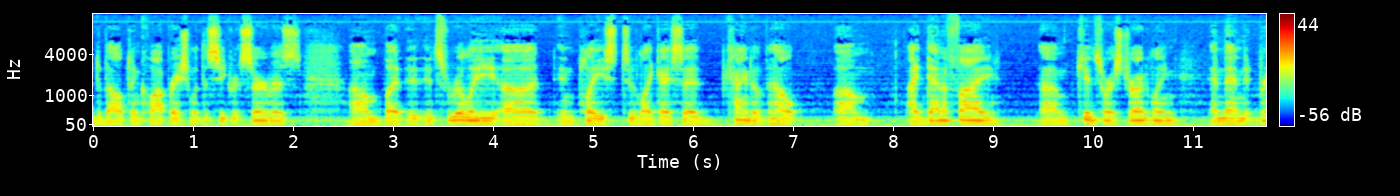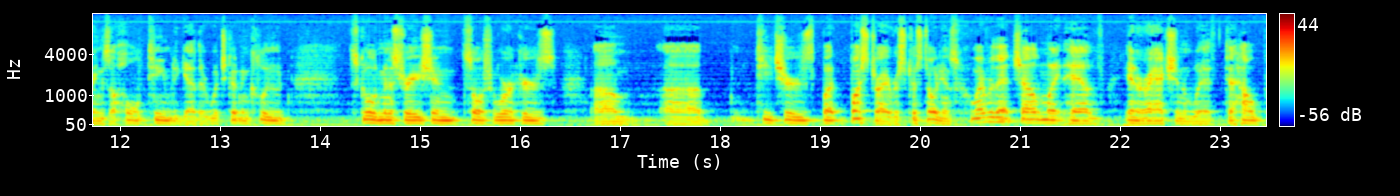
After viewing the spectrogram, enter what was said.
developed in cooperation with the Secret Service, um, but it, it's really uh, in place to, like I said, kind of help um, identify um, kids who are struggling, and then it brings a whole team together, which could include school administration, social workers. Um, uh, teachers, but bus drivers, custodians, whoever that child might have interaction with to help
